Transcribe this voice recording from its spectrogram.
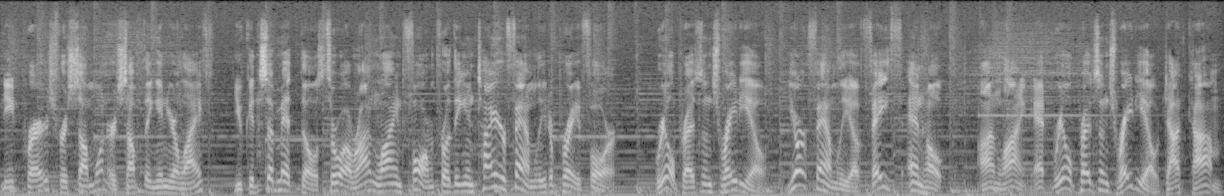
Need prayers for someone or something in your life? You can submit those through our online form for the entire family to pray for. Real Presence Radio, your family of faith and hope. Online at realpresenceradio.com.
